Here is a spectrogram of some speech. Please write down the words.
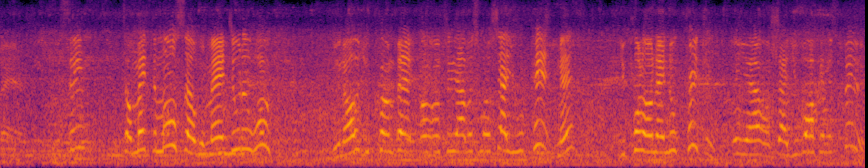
You see? So make the most of it, man. Do the work. You know, you come back on, onto Shemot Shah, you repent, man. You put on that new creature in your Shah, you walk in the spirit.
